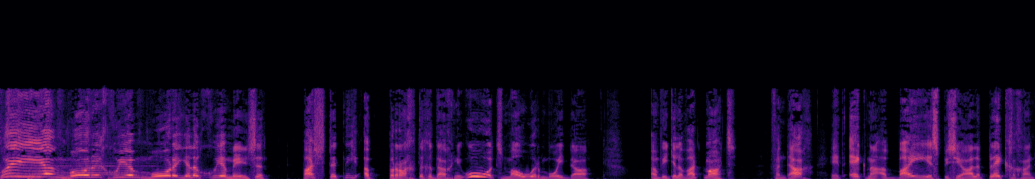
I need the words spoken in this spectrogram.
Goeiemôre, goeiemôre julle goeie mense. Was dit nie 'n pragtige dag nie? Ooh, ek's mal oor mooi dae. En weet julle wat, maat? Vandag het ek na 'n baie spesiale plek gegaan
